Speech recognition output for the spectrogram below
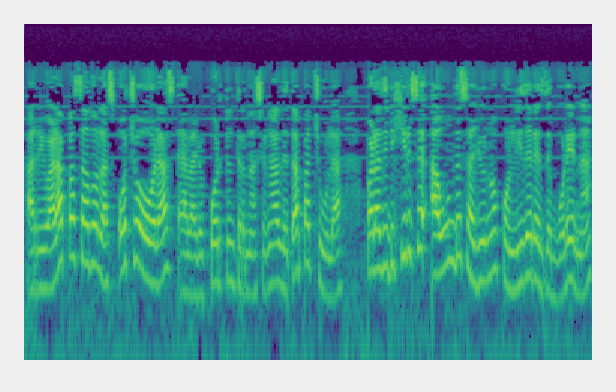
arribará pasado las 8 horas al Aeropuerto Internacional de Tapachula para dirigirse a un desayuno con líderes de Morena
